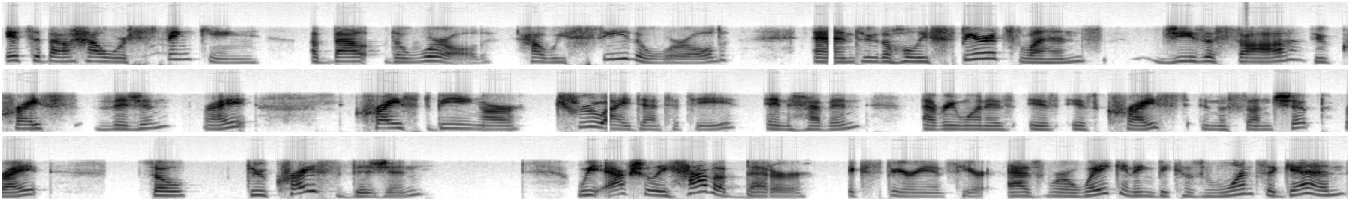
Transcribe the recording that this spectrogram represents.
it's about how we're thinking about the world how we see the world and through the Holy Spirit's lens, Jesus saw through Christ's vision, right? Christ being our true identity in heaven. Everyone is, is, is Christ in the sonship, right? So through Christ's vision, we actually have a better experience here as we're awakening because once again,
